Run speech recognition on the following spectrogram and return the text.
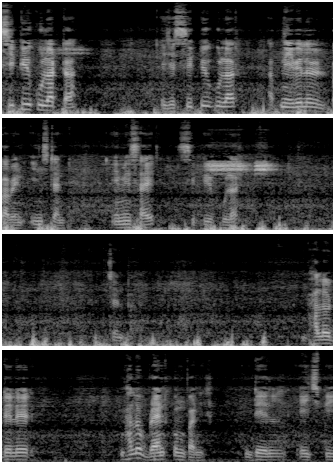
সিপিইউ কুলারটা এই যে সিপিইউ কুলার আপনি অ্যাভেলেবেল পাবেন ইনস্ট্যান্ট এমএসআইয়ের সিপিইউ কুলার ভালো ডেলের, ভালো ব্র্যান্ড কোম্পানির ডেল এইচপি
